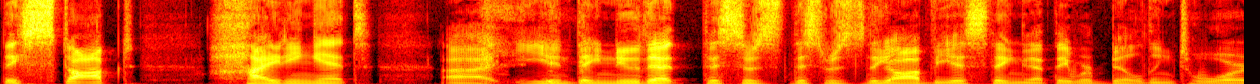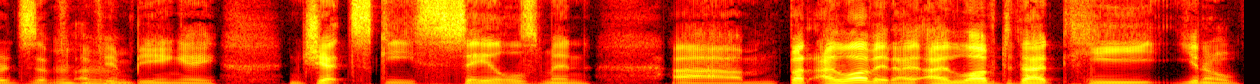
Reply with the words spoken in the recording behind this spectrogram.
they stopped hiding it. Uh, they knew that this was this was the obvious thing that they were building towards of, of him being a jet ski salesman. Um, but I love it. I, I loved that he, you know,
